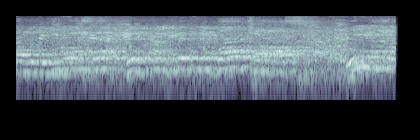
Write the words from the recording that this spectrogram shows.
mundo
